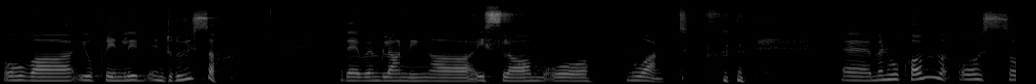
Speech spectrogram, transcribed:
Og hun var i opprinnelig en druser. Det er jo en blanding av islam og noe annet. Eh, men hun kom, og så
